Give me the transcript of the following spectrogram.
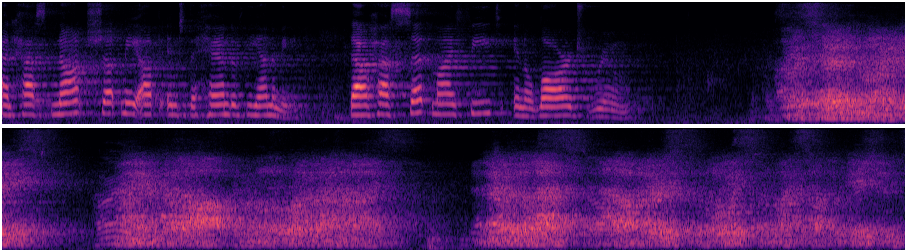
And hast not shut me up into the hand of the enemy. Thou hast set my feet in a large room. Nevertheless thou hearst the voice of my supplications.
